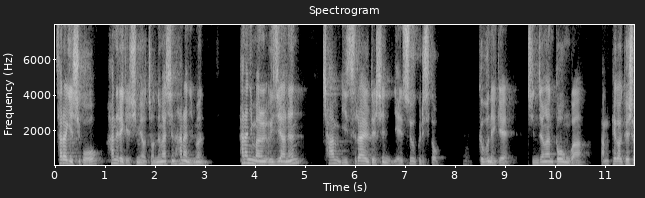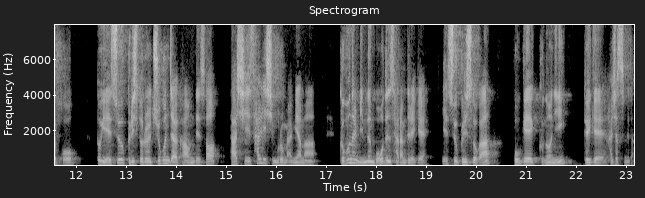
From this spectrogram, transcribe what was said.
살아계시고 하늘에 계시며 전능하신 하나님은 하나님만을 의지하는 참 이스라엘 되신 예수 그리스도 그분에게 진정한 도움과 방패가 되셨고 또 예수 그리스도를 죽은 자 가운데서 다시 살리심으로 말미암아 그분을 믿는 모든 사람들에게 예수 그리스도가 복의 근원이 되게 하셨습니다.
